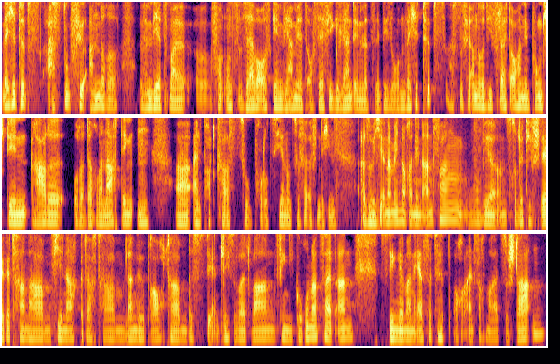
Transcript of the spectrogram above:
welche Tipps hast du für andere, wenn wir jetzt mal äh, von uns selber ausgehen? Wir haben jetzt auch sehr viel gelernt in den letzten Episoden. Welche Tipps hast du für andere, die vielleicht auch an dem Punkt stehen, gerade oder darüber nachdenken, äh, einen Podcast zu produzieren und zu veröffentlichen? Also ich erinnere mich noch an den Anfang, wo wir uns relativ schwer getan haben, viel nachgedacht haben, lange gebraucht haben, bis wir endlich soweit waren, fing die Corona-Zeit an. Deswegen wäre mein erster Tipp auch einfach mal zu starten,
